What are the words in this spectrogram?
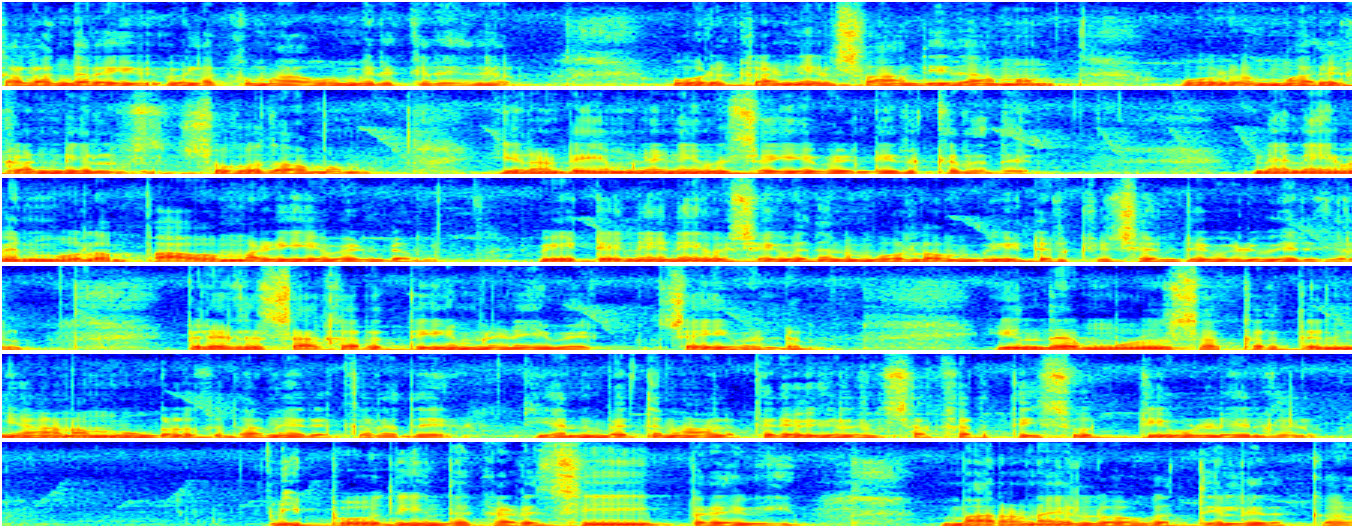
கலங்கரை விளக்கமாகவும் இருக்கிறீர்கள். ஒரு கண்ணில் சாந்திதாமம் ஒரு மறு கண்ணில் சுகதாமம். இரண்டையும் நினைவு செய்ய வேண்டியிருக்கிறது. நினைவின் மூலம் பாவம் அழிய வேண்டும். வீட்டை நினைவு செய்வதன் மூலம் வீட்டிற்கு சென்று விடுவீர்கள். பிறகு சக்கரத்தையும் நினைவு செய்ய வேண்டும். இந்த முழு சக்கரத்தின் ஞானம் உங்களுக்கு தான் இருக்கிறது. எண்பத்தி நாலு பிறவிகளின் சக்கரத்தை சுற்றி உள்ளீர்கள். இப்போது இந்த கடைசி பிறவி மரண லோகத்தில் இருக்க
